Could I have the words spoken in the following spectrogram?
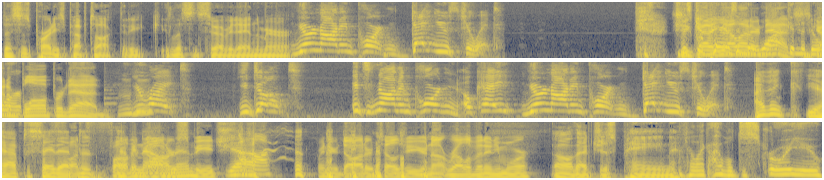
This is Party's pep talk that he listens to every day in the mirror. You're not important. Get used to it. She's Just got to yell at her dad. in the She's got to blow up her dad. Mm-hmm. You're right. You don't. It's not important, okay? You're not important. Get used to it. I think you have to say that Fun to father every now daughter and then. speech. Yeah. Uh-huh. when your daughter tells you you're not relevant anymore. Oh, that just pain. You're like, I will destroy you.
